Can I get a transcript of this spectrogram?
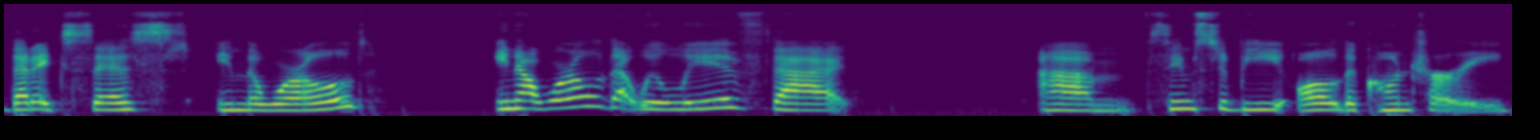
that exists in the world. In a world that we live that um, seems to be all the contrary.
